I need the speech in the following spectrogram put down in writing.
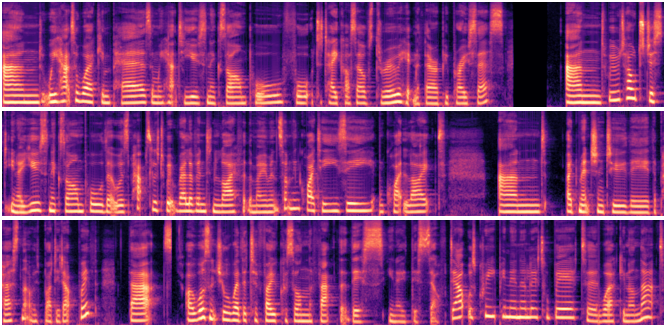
And we had to work in pairs and we had to use an example for to take ourselves through a hypnotherapy process. And we were told to just, you know, use an example that was perhaps a little bit relevant in life at the moment, something quite easy and quite light. And I'd mentioned to the, the person that I was budded up with that I wasn't sure whether to focus on the fact that this, you know, this self doubt was creeping in a little bit and working on that,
